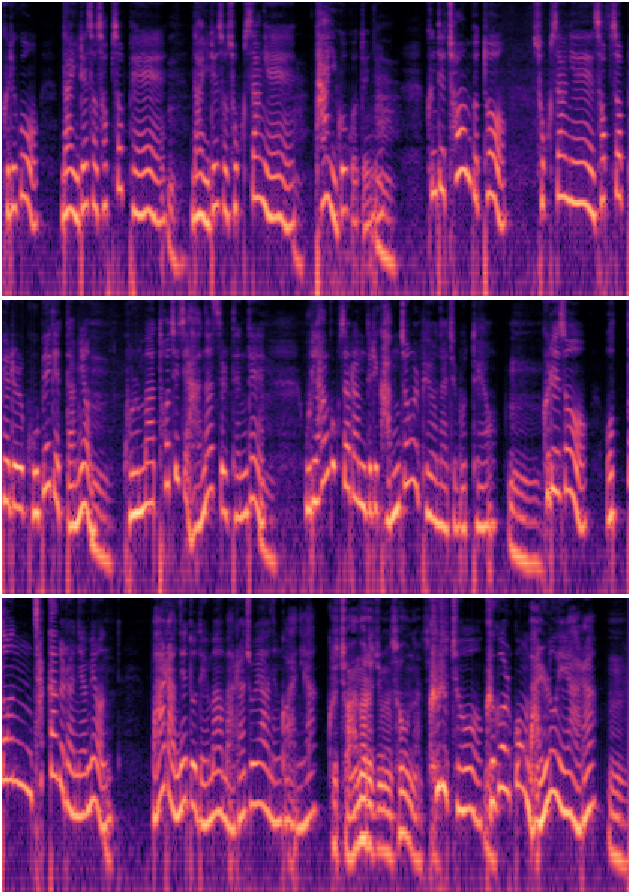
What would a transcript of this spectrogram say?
그리고 나 이래서 섭섭해. 음. 나 이래서 속상해. 다 이거거든요. 음. 근데 처음부터 속상해, 섭섭해를 고백했다면 음. 골마 터지지 않았을 텐데 음. 우리 한국 사람들이 감정을 표현하지 못해요. 음. 그래서 어떤 착각을 하냐면 말 안 해도 내 마음 알아줘야 하는 거 아니야? 그렇죠. 안 알아주면 서운하지. 그렇죠. 그걸 꼭 말로 해야 알아? 음.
